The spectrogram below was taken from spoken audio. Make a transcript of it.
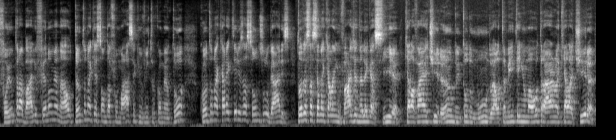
foi um trabalho fenomenal, tanto na questão da fumaça que o Victor comentou, quanto na caracterização dos lugares. Toda essa cena que ela invade a delegacia, que ela vai atirando em todo mundo, ela também tem uma outra arma que ela atira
